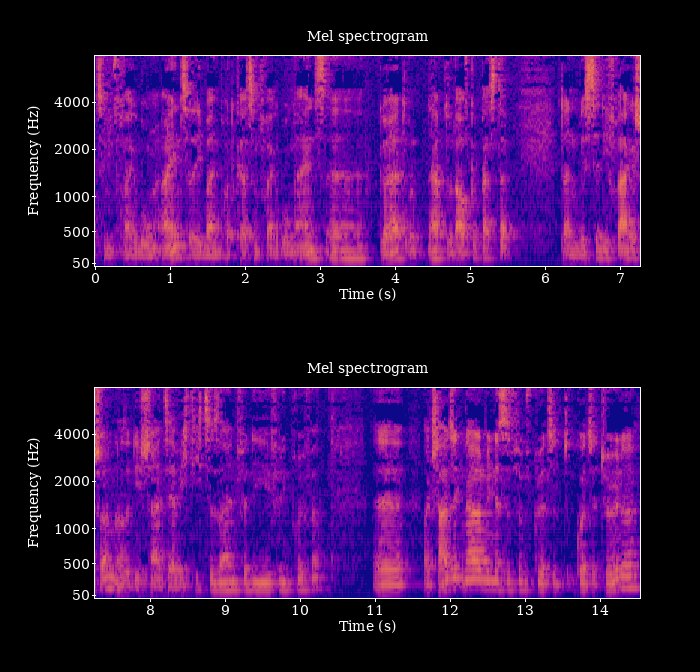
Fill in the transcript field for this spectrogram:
zum Fragebogen 1 oder die beiden Podcasts zum Fragebogen 1 äh, gehört und habt und aufgepasst habt, dann wisst ihr die Frage schon. Also die scheint sehr wichtig zu sein für die, für die Prüfer. Äh, als Schallsignal mindestens fünf kurze, kurze Töne.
